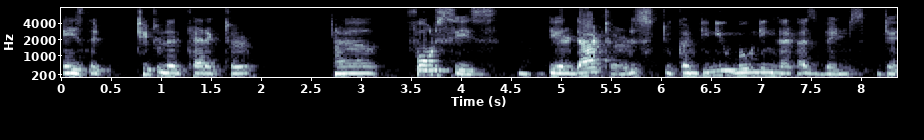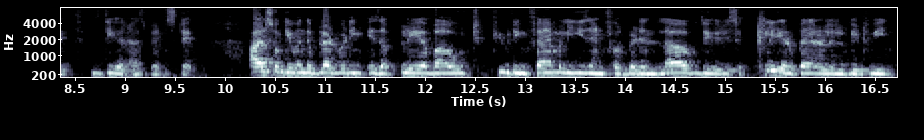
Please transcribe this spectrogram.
as the titular character uh, forces their daughters to continue mourning her husband's death, their husband's death. Also, given the blood wedding is a play about feuding families and forbidden love, there is a clear parallel between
